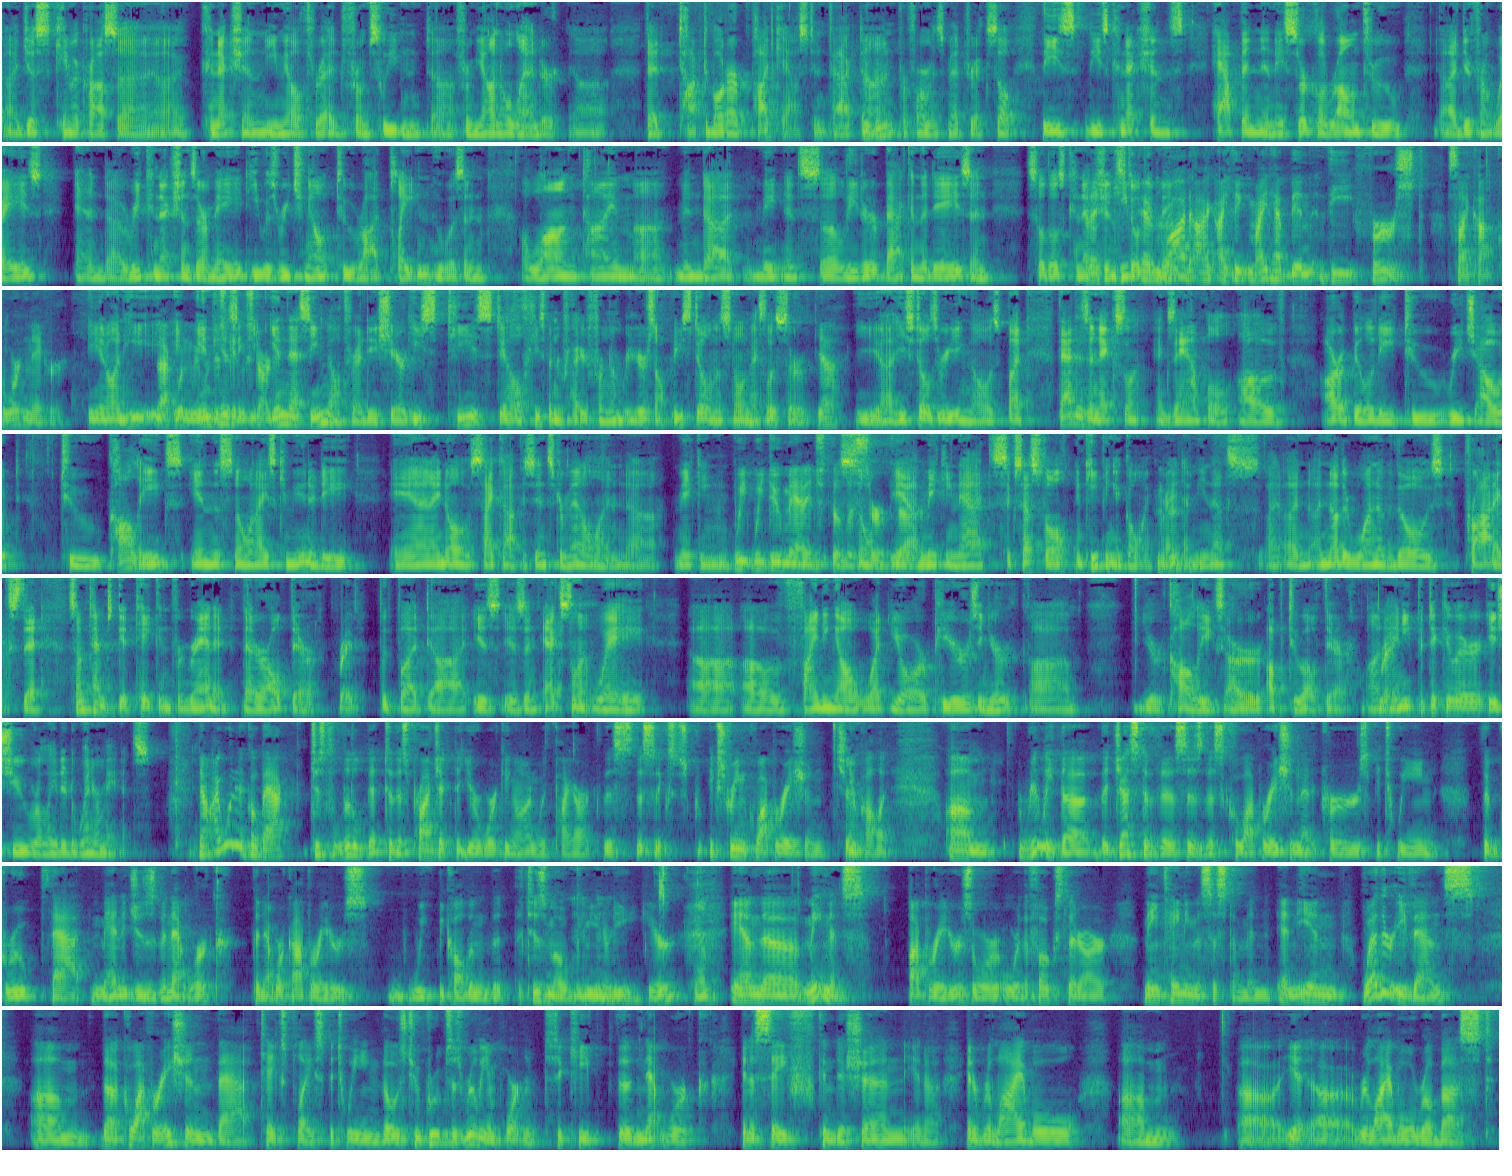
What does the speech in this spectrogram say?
I just came across a, a, connection email thread from Sweden uh, from Jan Olander uh, that talked about our podcast. In fact, mm-hmm. on performance metrics. So these these connections happen and they circle around through uh, different ways, and uh, reconnections are made. He was reaching out to Rod Playton, who was an, a long time uh, MnDOT maintenance uh, leader back in the days, and so those connections he, still get and made. Rod, I, I think, might have been the first SICOP coordinator. You know, and he back when we were just his, getting started. In this email thread he shared, he's he is still he's been retired for a number of years now, but he's still in the Snow and Ice listserv. Yeah, he uh, he still is reading those. But that is an excellent example of our ability to reach out to colleagues in the snow and ice community and I know SICOP is instrumental in uh, making. We, we do manage the listserv. yeah, making that successful and keeping it going, mm-hmm. right? I mean, that's a, a, another one of those products that sometimes get taken for granted that are out there. Right. But, but uh, is, is an excellent way uh, of finding out what your peers and your um, your colleagues are up to out there on right. any particular issue related to winter maintenance. Now, I want to go back just a little bit to this project that you're working on with PIARC, this this ex- extreme cooperation sure. you call it. Um, really, the the gist of this is this cooperation that occurs between the group that manages the network, the network operators. We, we call them the, the TSMO mm-hmm. community here, yeah. and the maintenance operators or or the folks that are maintaining the system. And and in weather events um, the cooperation that takes place between those two groups is really important to keep the network in a safe condition, in a in a reliable, um, uh, uh, reliable, robust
